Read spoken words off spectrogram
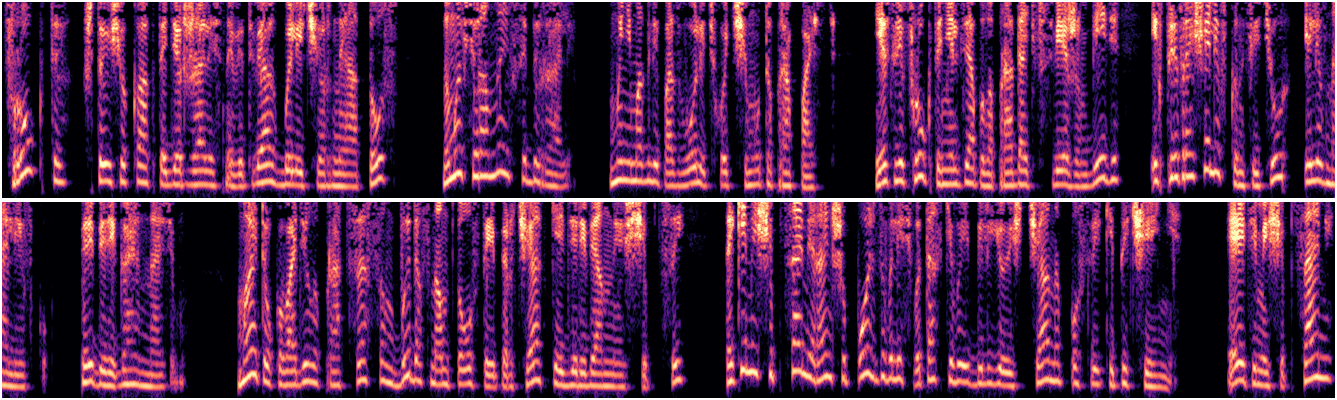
Фрукты, что еще как-то держались на ветвях, были черны от ос, но мы все равно их собирали. Мы не могли позволить хоть чему-то пропасть. Если фрукты нельзя было продать в свежем виде, их превращали в конфитюр или в наливку, приберегая на зиму. Мать руководила процессом, выдав нам толстые перчатки и деревянные щипцы. Такими щипцами раньше пользовались, вытаскивая белье из чана после кипячения. Этими щипцами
